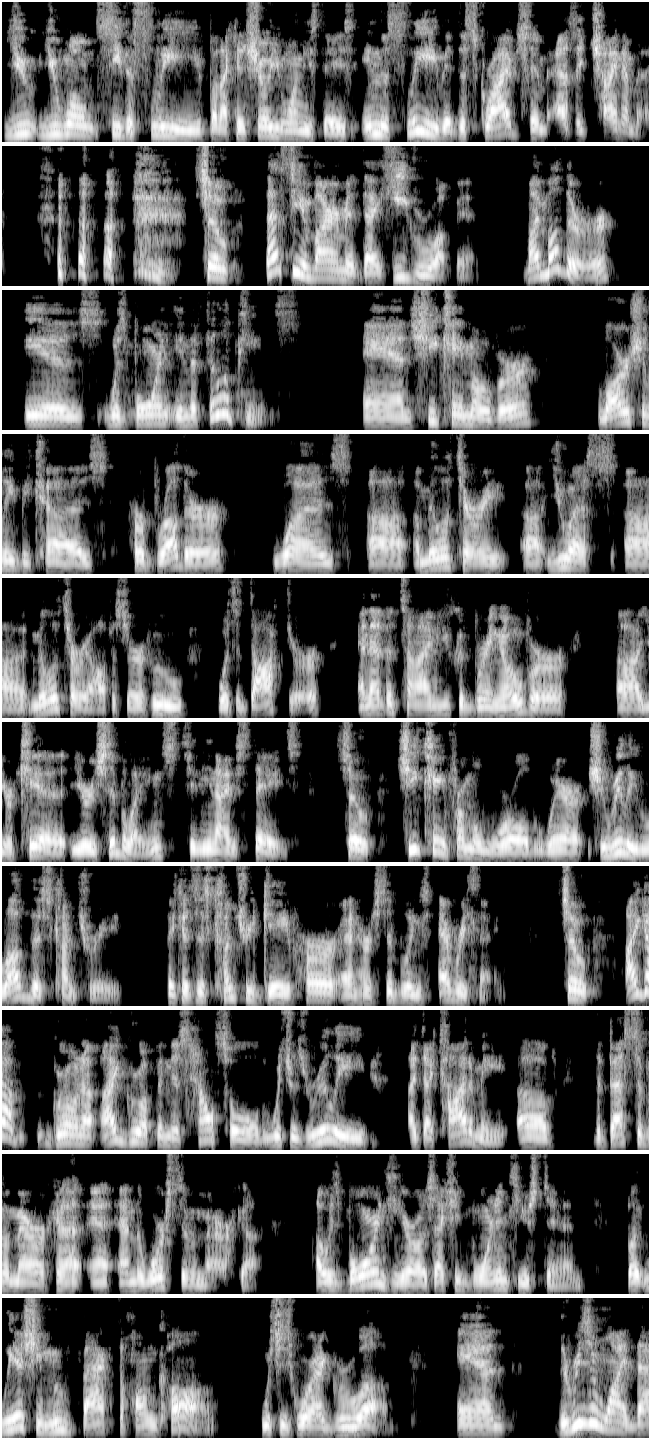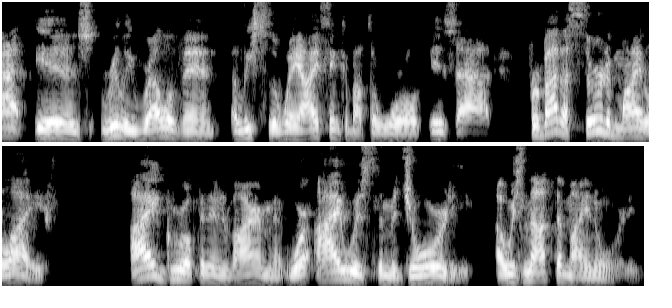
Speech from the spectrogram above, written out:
you you won't see the sleeve, but I can show you one these days. In the sleeve, it describes him as a Chinaman. so that's the environment that he grew up in. My mother is was born in the Philippines, and she came over largely because her brother was uh, a military uh, U.S. Uh, military officer who was a doctor, and at the time you could bring over uh, your kid, your siblings to the United States. So she came from a world where she really loved this country because this country gave her and her siblings everything. So I got grown up, I grew up in this household, which was really a dichotomy of the best of America and, and the worst of America. I was born here. I was actually born in Houston, but we actually moved back to Hong Kong, which is where I grew up. And the reason why that is really relevant, at least the way I think about the world, is that for about a third of my life, I grew up in an environment where I was the majority. I was not the minority.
